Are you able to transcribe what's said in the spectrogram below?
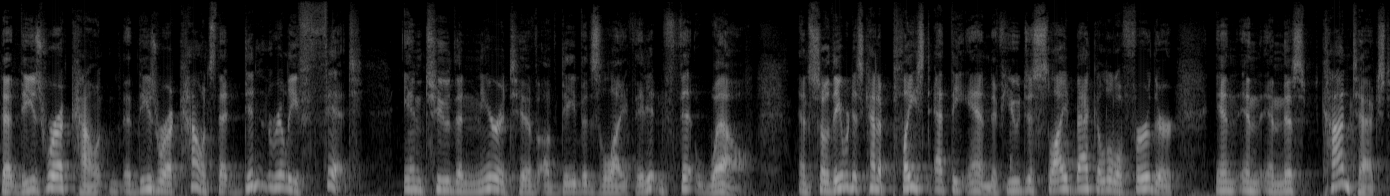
that these were account that these were accounts that didn't really fit into the narrative of David's life. They didn't fit well. And so they were just kind of placed at the end. If you just slide back a little further in, in, in this context,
